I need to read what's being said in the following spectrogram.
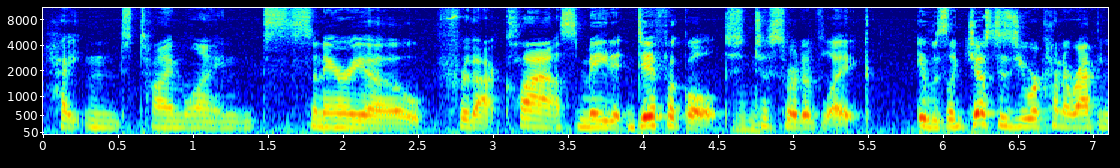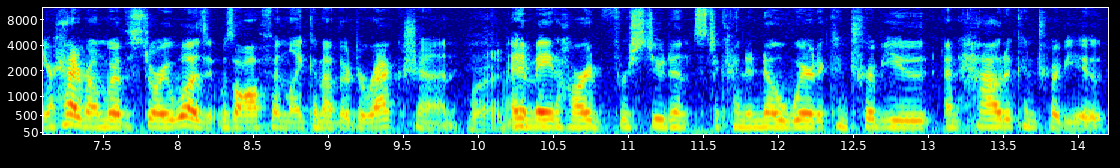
heightened timeline scenario for that class made it difficult Mm-hmm. to sort of like. It was like just as you were kind of wrapping your head around where the story was, it was off in like another direction. Right. And it made hard for students to kind of know where to contribute and how to contribute.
